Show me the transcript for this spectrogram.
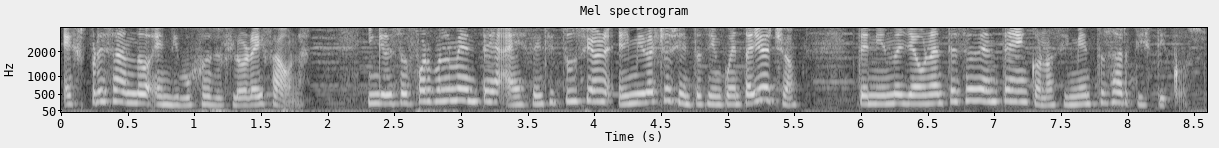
expresando en dibujos de flora y fauna. Ingresó formalmente a esta institución en 1858, teniendo ya un antecedente en conocimientos artísticos.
